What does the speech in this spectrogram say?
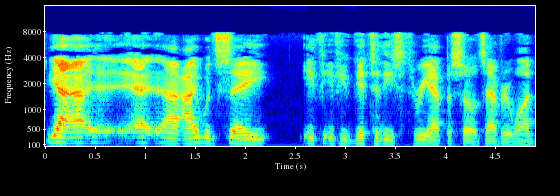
yeah. I, I I would say if if you get to these three episodes, everyone,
